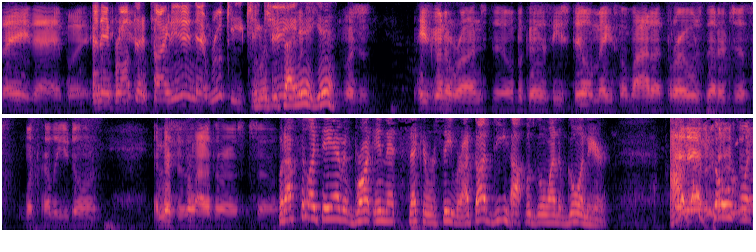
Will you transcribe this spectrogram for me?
say that, but And they brought that tight end, that rookie Rookie Kincaid. tight end, yeah. which is he's going to run still because he still makes a lot of throws that are just what the hell are you doing? And misses a lot of throws. So But I feel like they haven't brought in that second receiver. I thought D Hop was going to wind up going there. I'm And not sold was on. off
